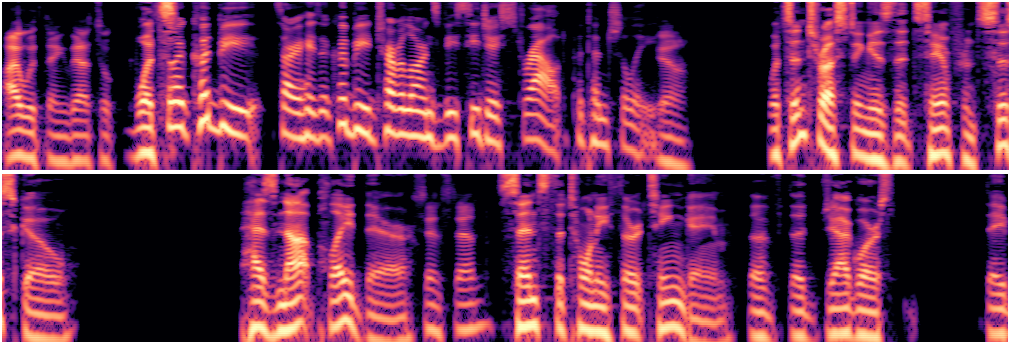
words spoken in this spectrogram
I would think that. So What's So it could be, sorry, Hayes, it could be Trevor Lawrence v. CJ Stroud, potentially. yeah, What's interesting is that San Francisco has not played there since then since the 2013 game, the the Jaguars' de-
